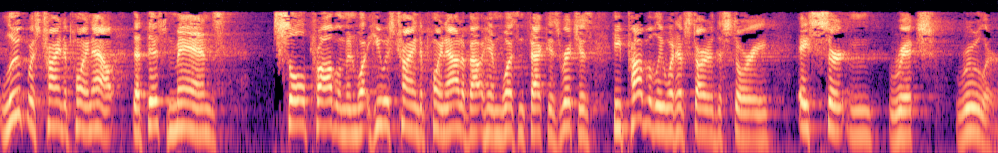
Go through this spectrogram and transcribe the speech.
Luke was trying to point out that this man's sole problem and what he was trying to point out about him was, in fact, his riches, he probably would have started the story a certain rich ruler.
